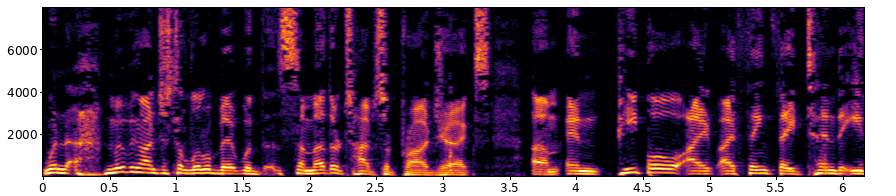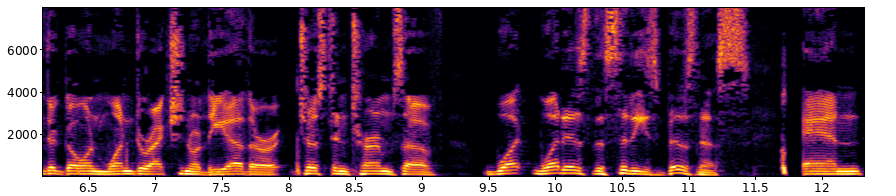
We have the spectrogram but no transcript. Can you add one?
When moving on just a little bit with some other types of projects, um, and people, I, I think they tend to either go in one direction or the other, just in terms of what what is the city's business, and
